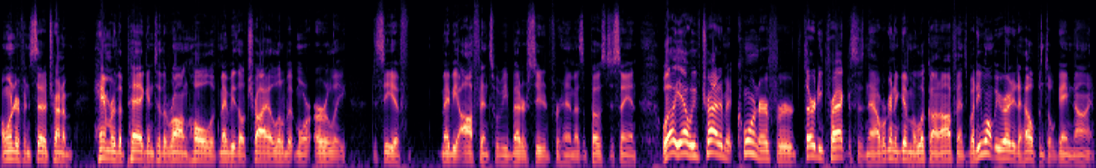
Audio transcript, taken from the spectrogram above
I wonder if instead of trying to hammer the peg into the wrong hole, if maybe they'll try a little bit more early to see if maybe offense would be better suited for him as opposed to saying, well, yeah, we've tried him at corner for 30 practices now. We're going to give him a look on offense, but he won't be ready to help until game nine.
